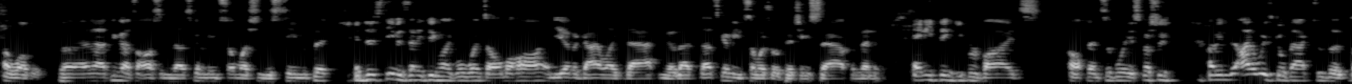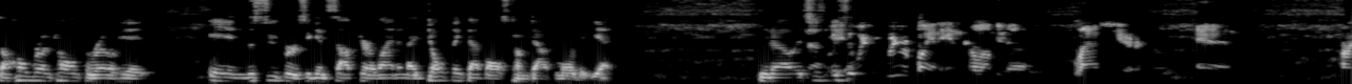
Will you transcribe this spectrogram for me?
I love it. Uh, and I think that's awesome. That's going to mean so much to this team. If, if this team is anything like what went to Omaha and you have a guy like that, you know, that that's going to mean so much for a pitching staff. And then anything he provides offensively, especially, I mean, I always go back to the, the home run Colin Theroux hit in the Supers against South Carolina, and I don't think that ball's come down from orbit yet. You know, it's just. It's we, we were playing in Columbia last year, and I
